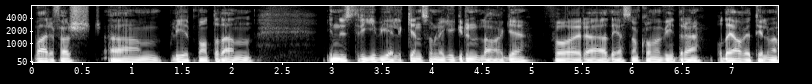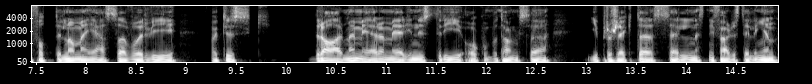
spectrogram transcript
være først, bli på en måte den industribjelken som legger grunnlaget for eh, det som kommer videre. Og det har vi til og med fått til nå med ESA, hvor vi faktisk drar med mer og mer industri og kompetanse i prosjektet, selv nesten i ferdigstillingen.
